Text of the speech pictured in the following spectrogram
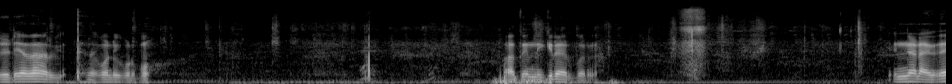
ரெடியாக தான் இருக்குது இதை கொண்டு கொடுப்போம். பார்த்து நிற்கிறாரு பாருங்க. என்னடா இது?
